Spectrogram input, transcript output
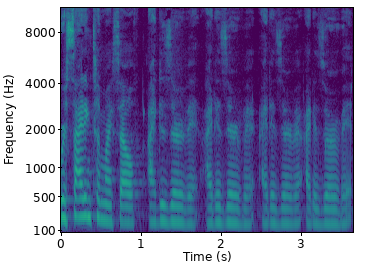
reciting to myself, I deserve it, I deserve it, I deserve it, I deserve it.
